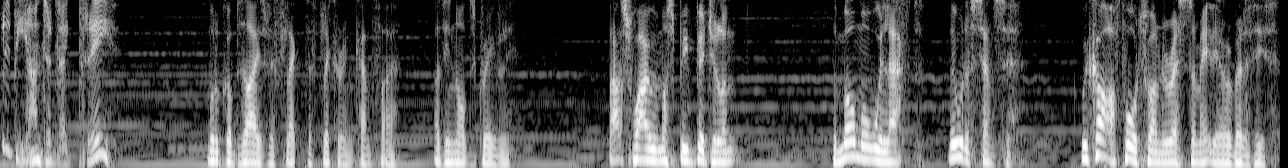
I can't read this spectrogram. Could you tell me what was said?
We'll be hunted like prey. Murkub's eyes reflect the flickering campfire as he nods gravely. That's why we must be vigilant. The moment we left, they would have sensed it. We can't afford to underestimate their abilities.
